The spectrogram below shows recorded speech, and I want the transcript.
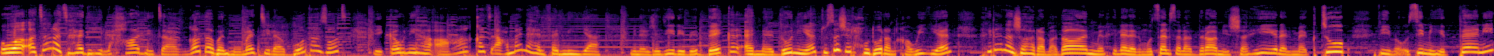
وأثارت هذه الحادثة غضب الممثلة بوتازوت لكونها أعاقت أعمالها الفنية. من الجدير بالذكر أن دنيا تسجل حضورا قويا خلال شهر رمضان من خلال المسلسل الدرامي الشهير المكتوب في موسمه الثاني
